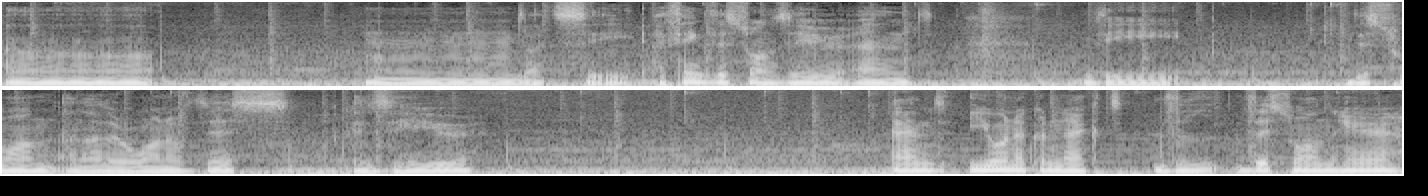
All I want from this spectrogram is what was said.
uh, mm, let's see. I think this one's here, and the this one, another one of this, is here and you want to connect the, this one here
